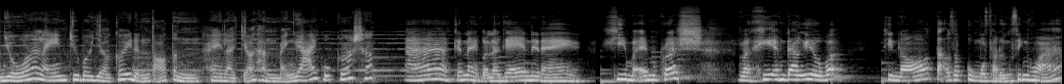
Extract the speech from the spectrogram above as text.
Dù là em chưa bao giờ có ý định tỏ tình hay là trở thành bạn gái của crush hết à cái này gọi là ghen đây này. Khi mà em crush và khi em đang yêu á, thì nó tạo ra cùng một phản ứng sinh hóa.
